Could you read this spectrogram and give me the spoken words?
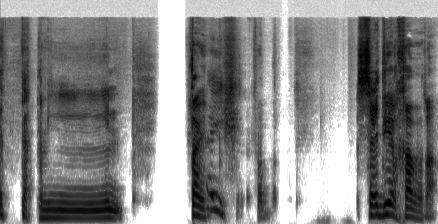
التقنين. طيب. أي شيء تفضل. السعودية الخضراء.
